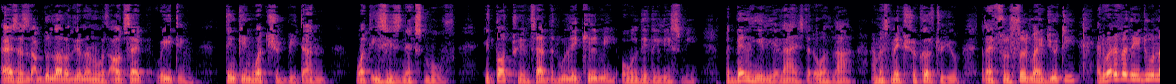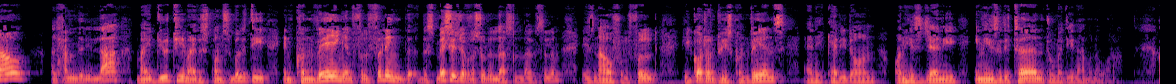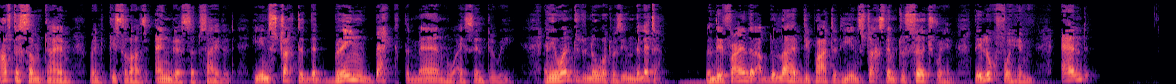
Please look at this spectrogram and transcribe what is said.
As Hazrat Abdullah radiallahu was outside waiting, thinking what should be done, what is his next move. He thought to himself that will they kill me or will they release me? But then he realized that, oh Allah, I must make shukr to you, that I fulfilled my duty, and whatever they do now, Alhamdulillah, my duty, my responsibility in conveying and fulfilling the, this message of Rasulullah sallallahu is now fulfilled. He got onto his conveyance and he carried on on his journey in his return to Medina Munawwara. After some time, when Kisra's anger subsided, he instructed that bring back the man who I sent away. And he wanted to know what was in the letter. When they find that Abdullah had departed, he instructs them to search for him. They look for him and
